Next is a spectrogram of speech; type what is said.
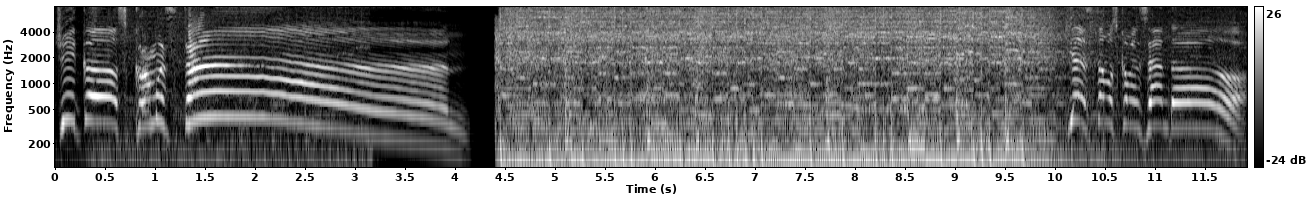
Chicos, ¿cómo están? Ya estamos comenzando.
